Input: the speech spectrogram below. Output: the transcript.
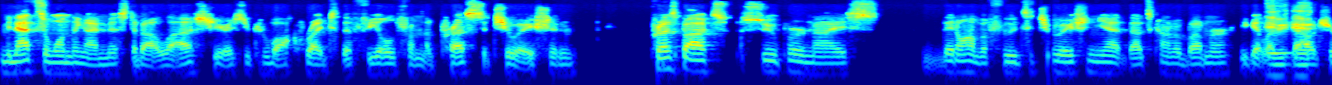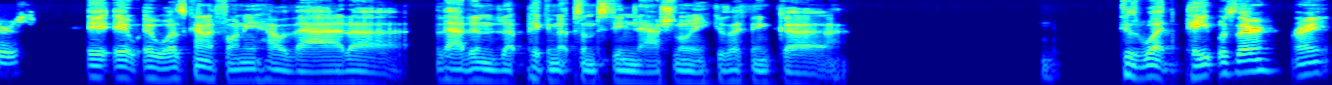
I mean, that's the one thing I missed about last year is you could walk right to the field from the press situation. Press box, super nice. They don't have a food situation yet. That's kind of a bummer. You get like it, vouchers. It, it, it was kind of funny how that uh that ended up picking up some steam nationally because I think uh because what Pate was there, right?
